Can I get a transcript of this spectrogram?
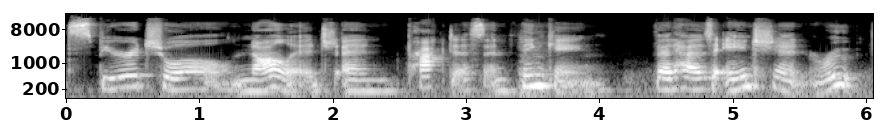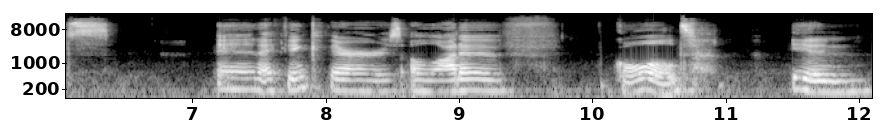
spiritual knowledge and practice and thinking that has ancient roots. And I think there's a lot of gold in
